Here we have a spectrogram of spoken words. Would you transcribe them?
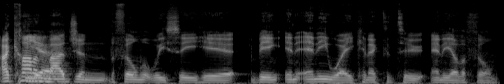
I can't Yeah. imagine the film that we see here being in any way connected to any other film.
